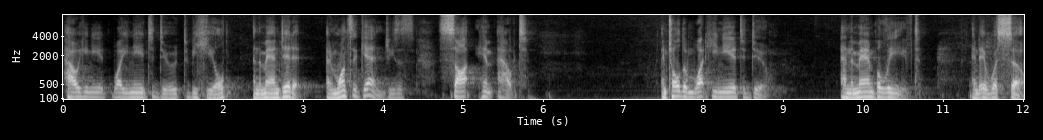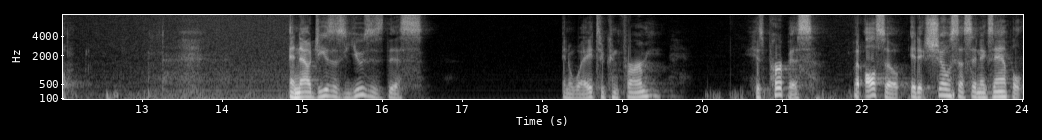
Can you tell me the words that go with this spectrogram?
how he needed, what he needed to do to be healed, and the man did it. And once again, Jesus sought him out and told him what he needed to do. And the man believed, and it was so. And now Jesus uses this in a way to confirm his purpose, but also it shows us an example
